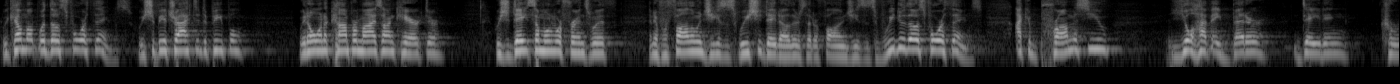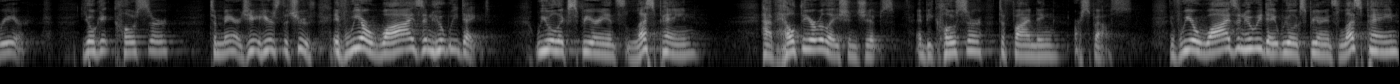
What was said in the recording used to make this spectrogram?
we come up with those four things. We should be attracted to people. We don't want to compromise on character. We should date someone we're friends with. And if we're following Jesus, we should date others that are following Jesus. If we do those four things, I can promise you, you'll have a better dating career. You'll get closer to marriage. Here's the truth if we are wise in who we date, we will experience less pain, have healthier relationships, and be closer to finding our spouse. If we are wise in who we date, we will experience less pain,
